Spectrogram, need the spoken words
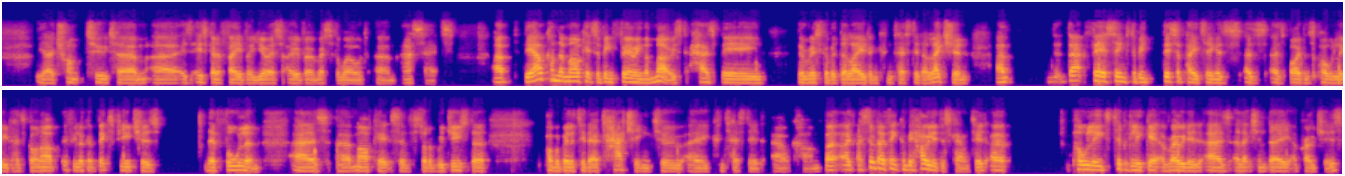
you know Trump two term uh, is is going to favour US over rest of the world um, assets. Uh, the outcome the markets have been fearing the most has been the risk of a delayed and contested election. Um, th- that fear seems to be dissipating as, as as Biden's poll lead has gone up. If you look at VIX futures, they've fallen as uh, markets have sort of reduced the probability they're attaching to a contested outcome. But I, I still don't think can be wholly discounted. Uh, poll leads typically get eroded as election day approaches.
